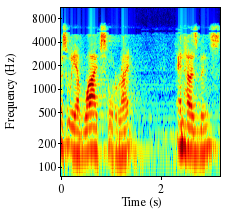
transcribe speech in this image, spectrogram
That's what we have wives for, right? And husbands.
